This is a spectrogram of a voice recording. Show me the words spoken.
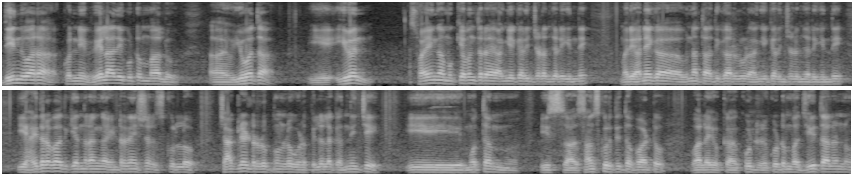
దీని ద్వారా కొన్ని వేలాది కుటుంబాలు యువత ఈ- ఈవెన్ స్వయంగా ముఖ్యమంత్రి అంగీకరించడం జరిగింది. మరి అనేక ఉన్నతాధికారులు కూడా అంగీకరించడం జరిగింది. ఈ హైదరాబాద్ కేంద్రంగా ఇంటర్నేషనల్ స్కూల్లో చాక్లెట్ రూపంలో కూడా పిల్లలకు అందించి ఈ మొత్తం ఈ సంస్కృతితో పాటు వాళ్ళ యొక్క కుటుంబ జీవితాలను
